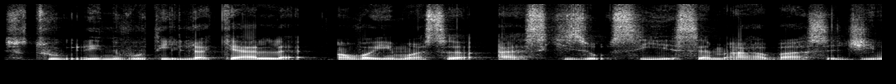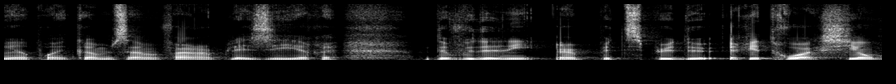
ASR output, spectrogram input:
surtout les nouveautés locales. Envoyez-moi ça à schizocism.gmail.com, ça va me faire un plaisir de vous donner un petit peu de rétroaction,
